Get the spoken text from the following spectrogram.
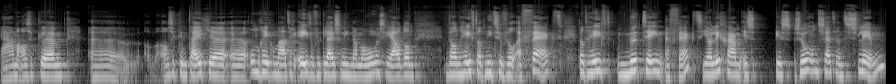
ja, maar als ik, uh, uh, als ik een tijdje uh, onregelmatig eet of ik luister niet naar mijn hongersignaal, dan, dan heeft dat niet zoveel effect. Dat heeft meteen effect. Jouw lichaam is, is zo ontzettend slim.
